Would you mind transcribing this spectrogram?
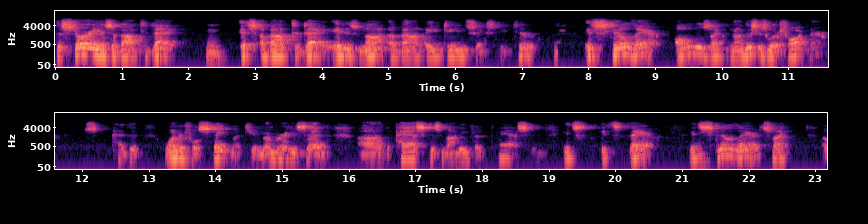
the story is about today. Hmm. It's about today. It is not about 1862. It's still there. All those like now this is where Faulkner had the wonderful statement. You remember he said, uh, "The past is not even past. It's it's there. It's mm. still there. It's like a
